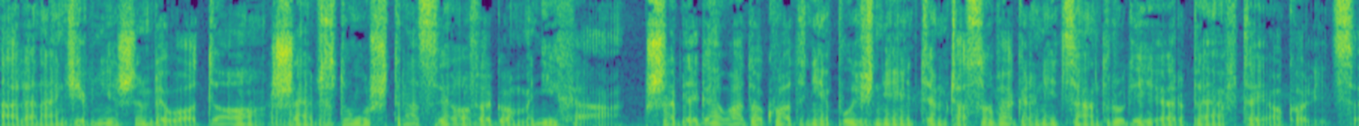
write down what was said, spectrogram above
Ale najdziwniejszym było to, że wzdłuż trasy owego mnicha przebiegała dokładnie później tymczasowa granica drugiej RP w tej okolicy.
